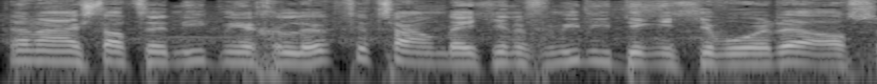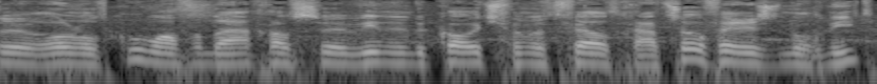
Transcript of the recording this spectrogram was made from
Daarna is dat niet meer gelukt. Het zou een beetje een familiedingetje worden als Ronald Koeman vandaag als winnende coach van het veld gaat. Zover is het nog niet.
